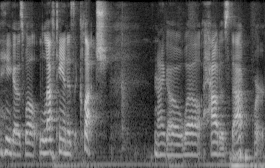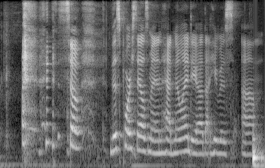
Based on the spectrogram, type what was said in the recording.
he goes, "Well, left hand is a clutch," and I go, "Well, how does that work?" so this poor salesman had no idea that he was um,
